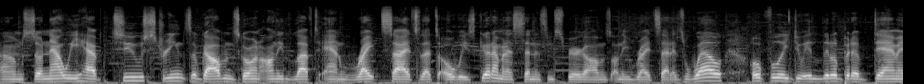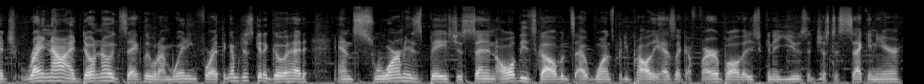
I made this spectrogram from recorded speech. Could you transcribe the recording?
Um, so now we have two streams of goblins going on the left and right side, so that's always good. I'm going to send in some spear goblins on the right side as well. Hopefully do a little bit of damage. Right now, I don't know exactly what I'm waiting for. I think I'm just going to go ahead and swarm his base, just send in all these goblins at once, but he probably has like a fireball that he's going to use in just a second here.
